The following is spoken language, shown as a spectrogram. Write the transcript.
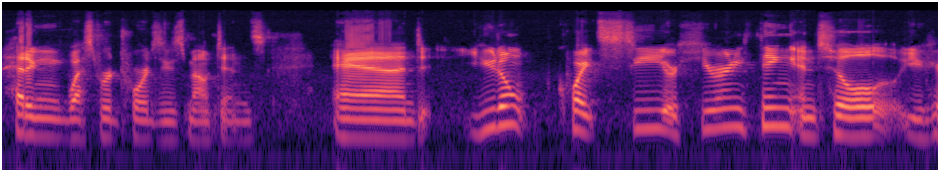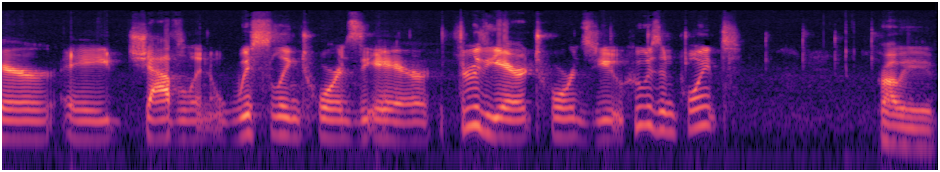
heading westward towards these mountains, and you don't quite see or hear anything until you hear a javelin whistling towards the air, through the air towards you. Who is in point? Probably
